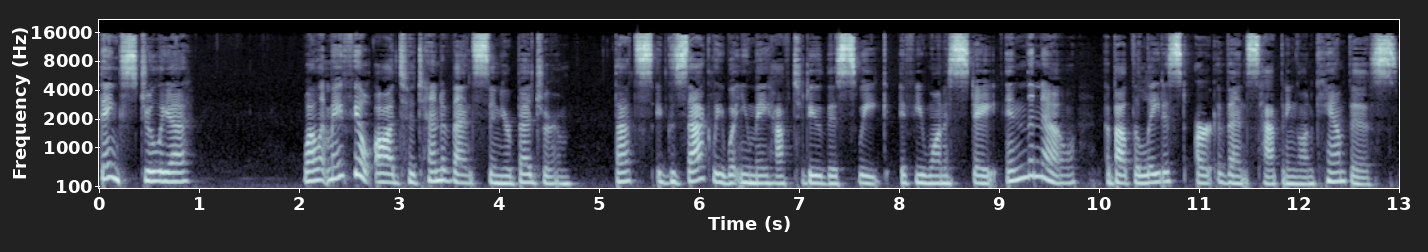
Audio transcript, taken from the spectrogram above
Thanks, Julia. While it may feel odd to attend events in your bedroom, that's exactly what you may have to do this week if you want to stay in the know about the latest art events happening on campus.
